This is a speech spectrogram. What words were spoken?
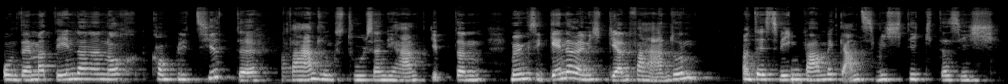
Und wenn man denen dann noch komplizierte Verhandlungstools an die Hand gibt, dann mögen sie generell nicht gern verhandeln. Und deswegen war mir ganz wichtig, dass ich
